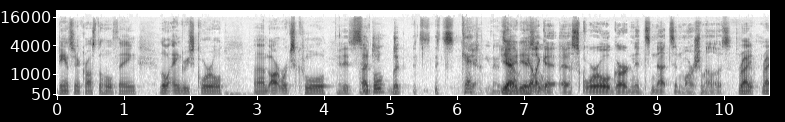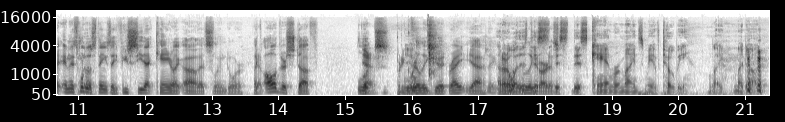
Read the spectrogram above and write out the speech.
dancing across the whole thing. A little angry squirrel. Um, the artwork's cool. It is Uh, simple, do- but it's it's catchy. Yeah. You know, it's Yeah, got- it is. You got like a, a squirrel guarding its nuts and marshmallows. Right, right. And it's one of those things that if you see that can, you're like, oh, that's Saloon Door. Like Yep. all of their stuff Yeah, looks it's pretty cool. really good, right? Yeah. They, I don't know why this really this, good artist. this this can reminds me of Toby, like my dog.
